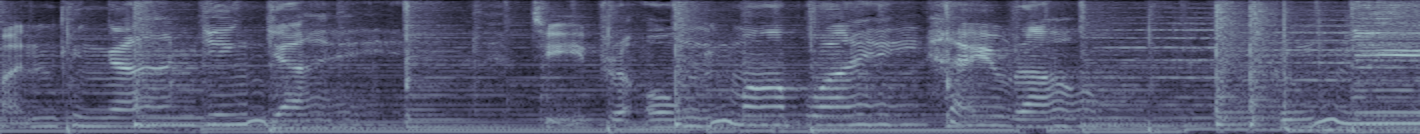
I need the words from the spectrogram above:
มันคืองานยิ่งใหญ่ ที่พระองค์มอบไว้ให้เราพรุ่งนี้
